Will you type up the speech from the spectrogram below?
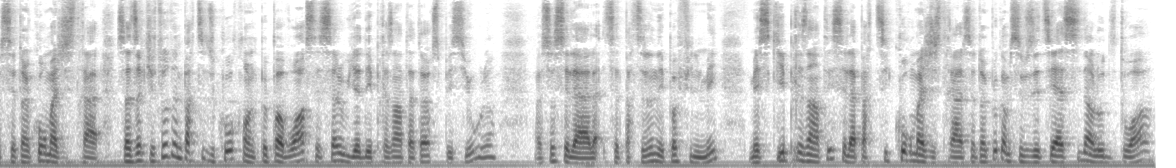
c'est un cours magistral. C'est-à-dire qu'il y a toute une partie du cours qu'on ne peut pas voir, c'est celle où il y a des présentateurs spéciaux. Là. ça, c'est la, cette partie-là n'est pas filmée. Mais ce qui est présenté, c'est la partie cours magistral. C'est un peu comme si vous étiez assis dans l'auditoire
